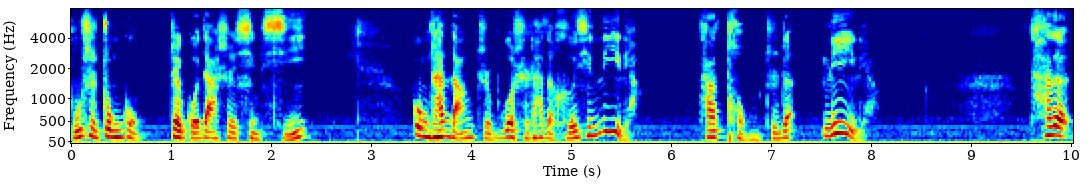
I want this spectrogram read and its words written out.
不是中共，这国家是姓习。共产党只不过是他的核心力量，他统治的力量，他的。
